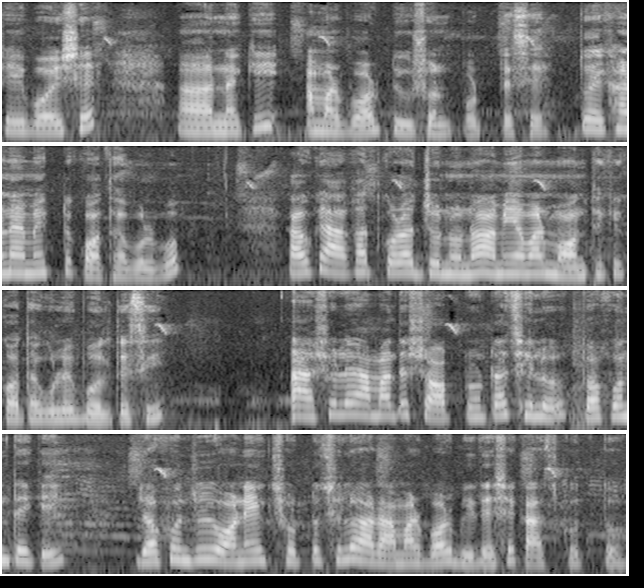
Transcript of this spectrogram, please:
সেই বয়সে নাকি আমার বর টিউশন পড়তেছে। তো এখানে আমি একটা কথা বলব। কাউকে আঘাত করার জন্য না, আমি আমার মন থেকে কথাগুলোই বলতেছি। আসলে আমাদের স্বপ্নটা ছিল তখন থেকেই, যখন জুই অনেক ছোট্ট ছিল আর আমার বর বিদেশে কাজ করতো।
